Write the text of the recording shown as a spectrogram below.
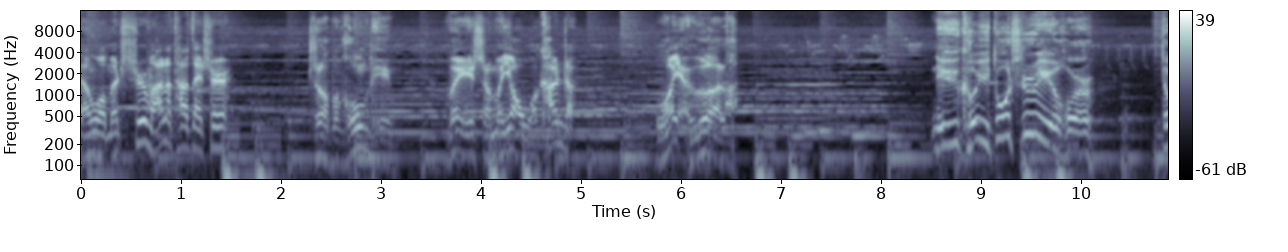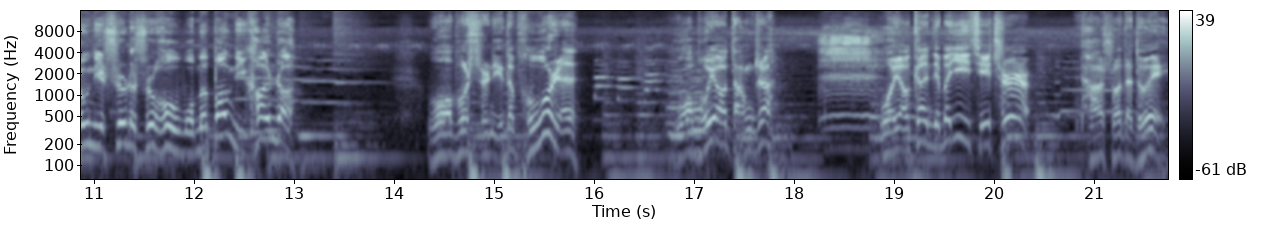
等我们吃完了他再吃。这不公平，为什么要我看着？我也饿了。你可以多吃一会儿，等你吃的时候，我们帮你看着。我不是你的仆人，我不要等着。”我要跟你们一起吃。他说的对，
